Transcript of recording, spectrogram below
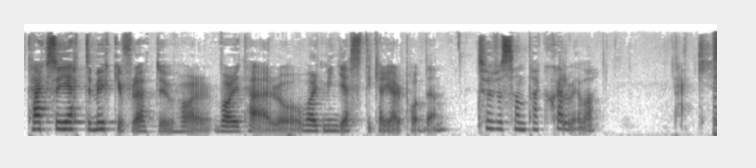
Tack så jättemycket för att du har varit här och varit min gäst i Karriärpodden. Tusen tack själv Eva. Tack.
